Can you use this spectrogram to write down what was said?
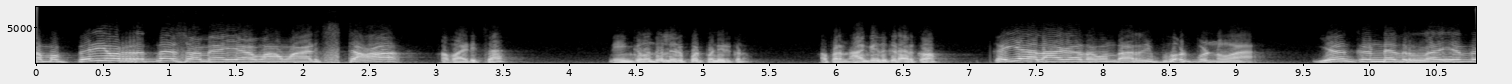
நம்ம பெரியவர் ரத்னசுவாமி ஐயா அவன் அடிச்சிட்டான். அவன் அடிச்சா? நீங்க வந்து ரிப்போர்ட் பண்ணிருக்கணும். அப்புறம் நாங்க எதுக்குடா இருக்கோம்? கையால் ஆகாதவன் தான் ரிப்போர்ட் பண்ணுவேன். என் கண் எதிரில் எந்த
